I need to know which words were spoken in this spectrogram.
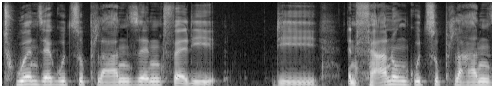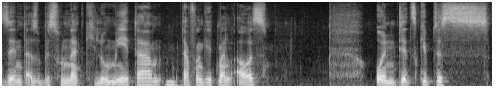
Touren sehr gut zu planen sind, weil die die Entfernungen gut zu planen sind, also bis 100 Kilometer, mhm. davon geht man aus. Und jetzt gibt es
